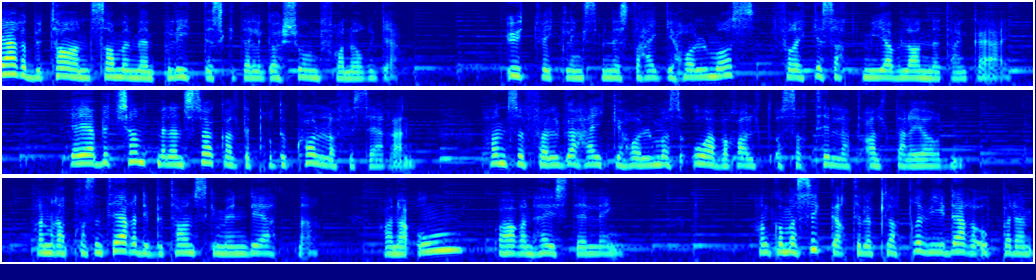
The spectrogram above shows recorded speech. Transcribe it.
Er i Bhutan sammen med en politisk delegasjon fra Norge. Utviklingsminister Heikki Holmås får ikke sett mye av landet, tenker jeg. Jeg er blitt kjent med den såkalte protokolloffiseren, han som følger Heikki Holmås overalt og ser til at alt er i orden. Han representerer de butanske myndighetene. Han er ung og har en høy stilling. Han kommer sikkert til å klatre videre opp på den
